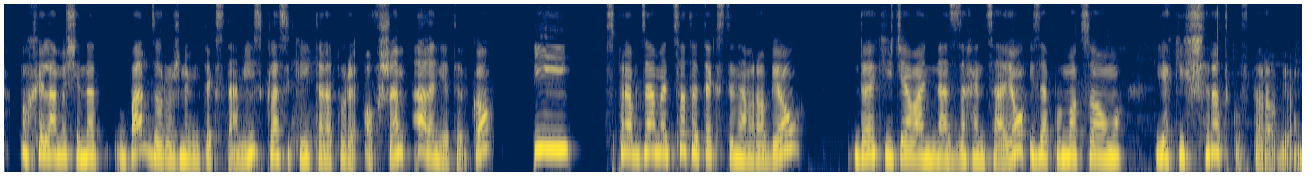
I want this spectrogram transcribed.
pochylamy się nad bardzo różnymi tekstami z klasyki literatury, owszem, ale nie tylko. I sprawdzamy, co te teksty nam robią, do jakich działań nas zachęcają i za pomocą jakich środków to robią.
